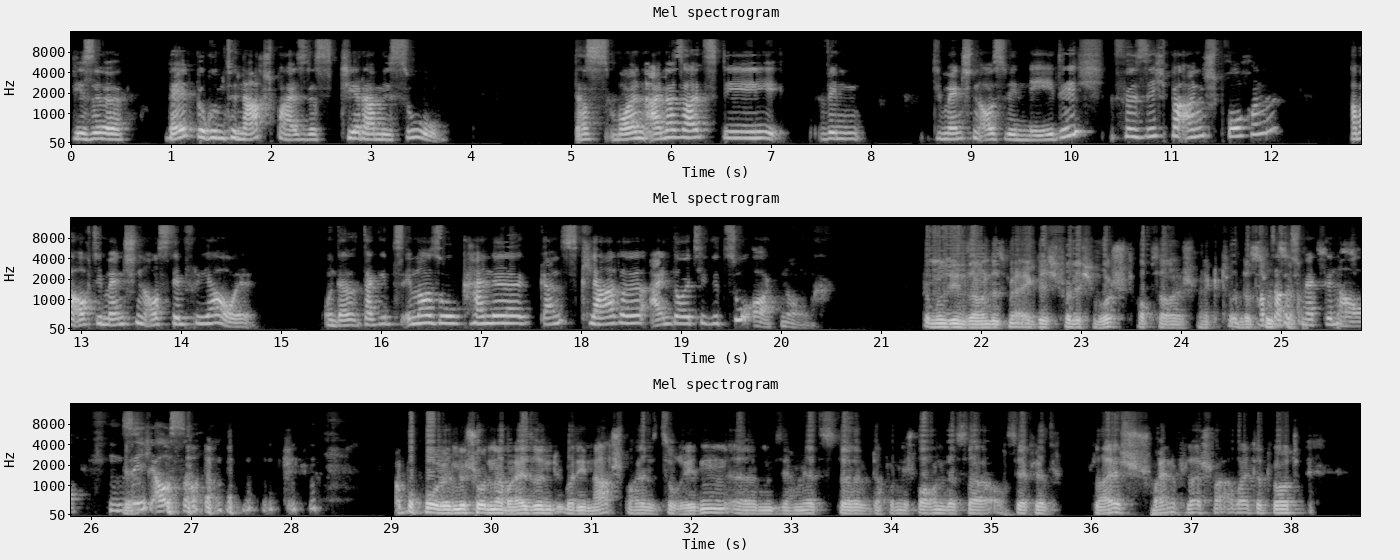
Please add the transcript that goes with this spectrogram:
diese weltberühmte Nachspeise, das Tiramisu. Das wollen einerseits die, die Menschen aus Venedig für sich beanspruchen, aber auch die Menschen aus dem Friaul. Und da, da gibt es immer so keine ganz klare, eindeutige Zuordnung. Da muss ich Ihnen sagen, das ist mir eigentlich völlig wurscht. Hauptsache es schmeckt. Und das Hauptsache es schmeckt, genau. Ja. Sehe ich auch so. Apropos, wenn wir schon dabei sind, über die Nachspeise zu reden. Ähm, Sie haben jetzt äh, davon gesprochen, dass da auch sehr viel Fleisch, Schweinefleisch verarbeitet wird.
